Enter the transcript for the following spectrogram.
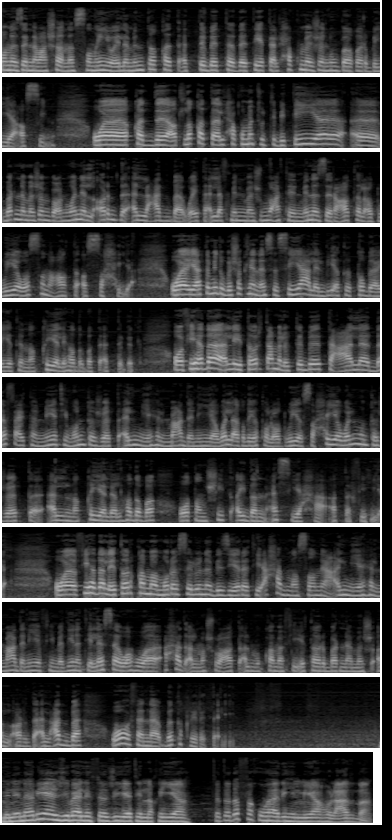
وما زلنا مع شأن الصيني وإلى منطقة التبت ذاتية الحكم جنوب غربية الصين. وقد أطلقت الحكومة التبتية آه، برنامجا بعنوان الأرض العذبة ويتألف من مجموعة من الزراعات العضوية والصناعات الصحية. ويعتمد بشكل أساسي على البيئة الطبيعية النقية لهضبة التبت. وفي هذا الإطار تعمل التبت على دفع تنمية منتجات المياه المعدنية والأغذية العضوية الصحية والمنتجات النقية للهضبة. وتنشيط أيضا السياحة الترفيهية. وفي هذا الإطار قام مراسلون بزيارة أحد مصانع المياه المعدنية في مدينة لاسا وهو أحد المشروعات المقامة في إطار برنامج الأرض العذبة ووفانا بالتقرير التالي. من ينابيع الجبال الثلجية النقية تتدفق هذه المياه العذبة.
